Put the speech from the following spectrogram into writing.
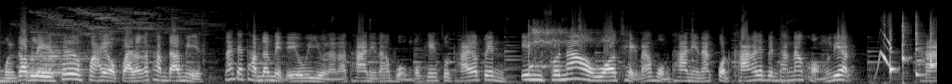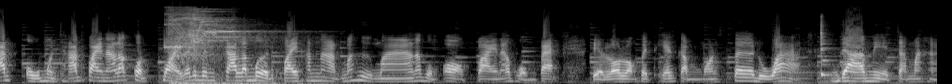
เหมือนกับเลเซอร์ไฟออกไปแล้วก็ทำดาเมจน่าจะทำดาเมจ AOE อยู่แล้วนะท่านี้นะครับผม โอเค สุดท้ายก็เป็น Infernal Vortex นะครับผมท่านี้นะ กดค้างก็จะเป็นทางด้านของเรียก ชาร์จโอ้เหมือนชาร์จไฟนะแล้วกดปล่อยก็จะเป็นการระเบิดไฟขนาดมหึมานะผมออกไปนะผมแต่เดี๋ยวเราลองไปเทสกับมอนสเตอร์ดูว่าดาเมจจะมหา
